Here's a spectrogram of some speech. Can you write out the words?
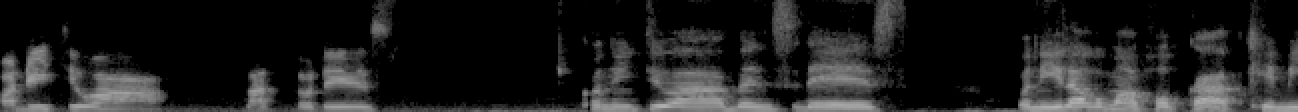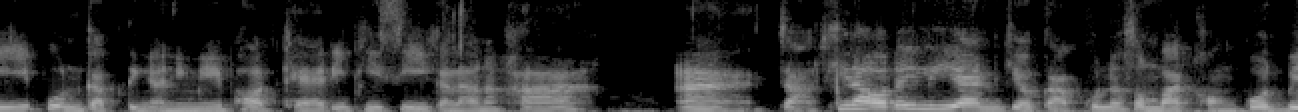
こんにちは、ラットです。 คนนิจิวาเบนสเดสวันนี้เราก็มาพบกับเคมีญี่ปุ่นกับติ่งอนิเมะพอดแคสต์ EP 4กันแล้วนะคะ อ่า จากที่เราได้เรียนเกี่ยวกับคุณสมบัติของกรดเบ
